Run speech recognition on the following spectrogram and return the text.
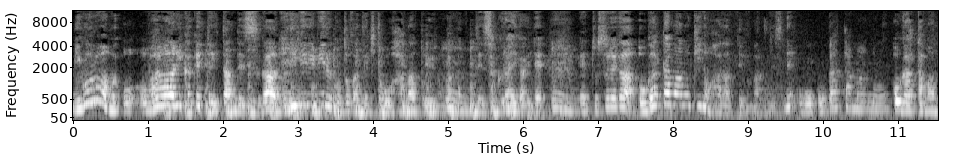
見頃はむお終わりかけていたんですがギリギリ見ることができたお花というのがあって、桜以外で、うん。えっと、それが小玉の木の花っていうのがあるんですね。お小型間の？小玉の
